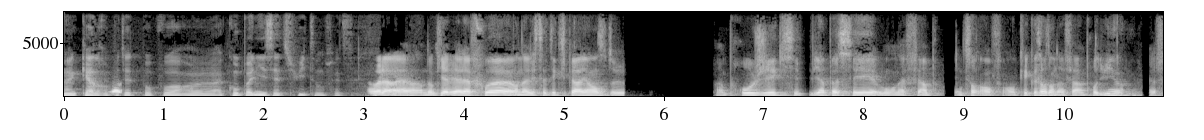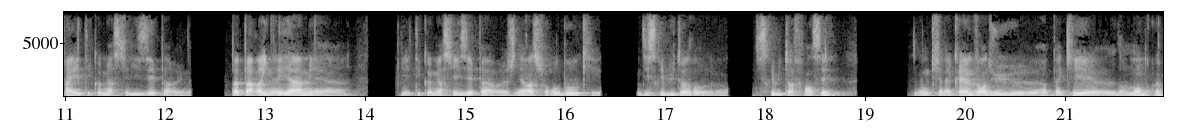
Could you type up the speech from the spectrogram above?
un cadre peut-être pour pouvoir euh, accompagner cette suite en fait. Voilà, donc il y avait à la fois, on avait cette expérience de un projet qui s'est bien passé, où on a fait un, une sorte, en, quelque sorte on a fait un produit. Hein. À la fin il a été commercialisé par une, pas par Inria, mais euh, il a été commercialisé par Génération Robot qui est un distributeur, euh, distributeur français. Donc il y en a quand même vendu un paquet dans le monde quoi.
